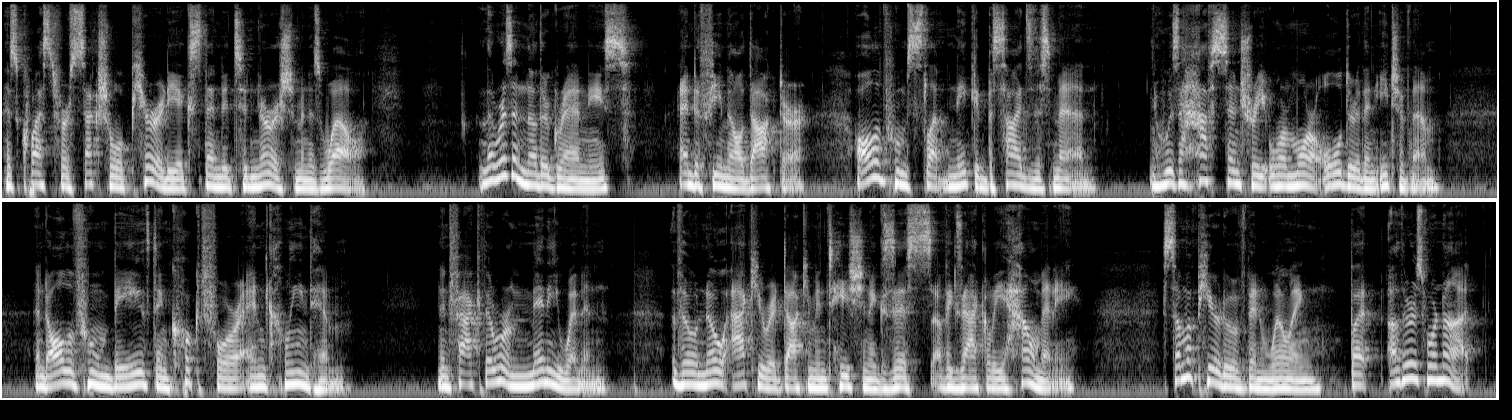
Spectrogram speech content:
His quest for sexual purity extended to nourishment as well. There was another grandniece and a female doctor, all of whom slept naked besides this man, who was a half century or more older than each of them and all of whom bathed and cooked for and cleaned him. In fact, there were many women, though no accurate documentation exists of exactly how many. Some appear to have been willing, but others were not.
